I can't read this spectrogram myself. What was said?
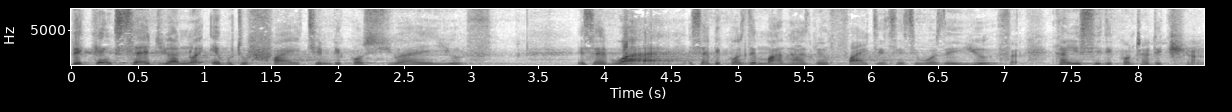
The king said, You are not able to fight him because you are a youth. He said, Why? He said, Because the man has been fighting since he was a youth. Can you see the contradiction?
